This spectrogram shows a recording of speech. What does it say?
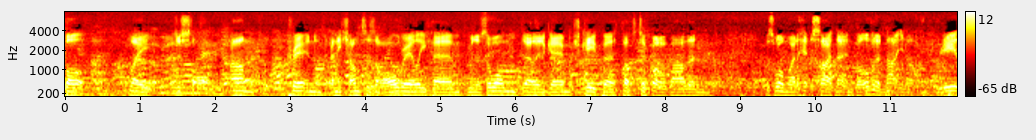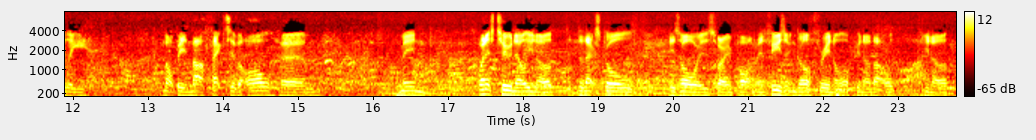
but like just aren't creating any chances at all really. Um, I mean, there's the one early in the game which keeper Dr. Tico then was one where they hit the side netting, but other than that, you know, really not being that effective at all. Um, I mean, when it's 2 0, you know, the next goal is always very important. I mean, if Easington can go 3 0 up, you know, that'll, you know,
